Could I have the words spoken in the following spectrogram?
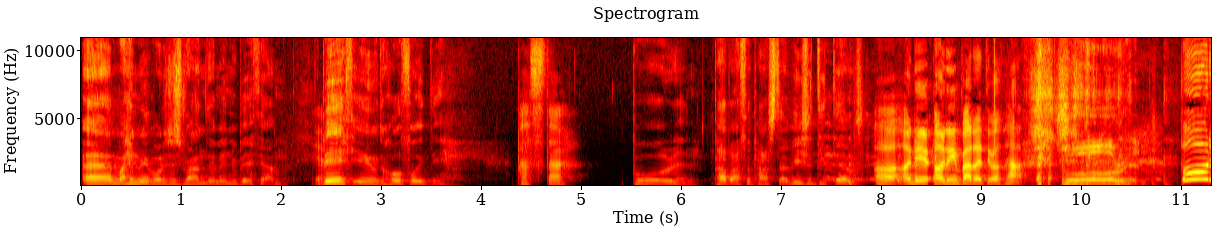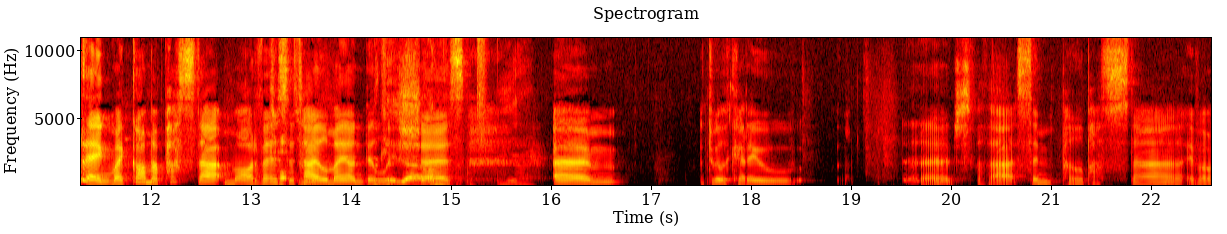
Um, mae hyn wedi bod yn just random unrhyw beth iawn. Yeah. Beth yw dy hoff fwyd di? Pasta. Boring. Pa fath o pasta? Fi eisiau details. O, oh, o'n i'n barod i fod ha. Boring. Boring. Mae go, mae pasta mor versatile. Mae o'n delicious. Okay, yeah, um, yeah. um, Dwi'n licio rhyw... Uh, just fatha simple pasta. Efo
